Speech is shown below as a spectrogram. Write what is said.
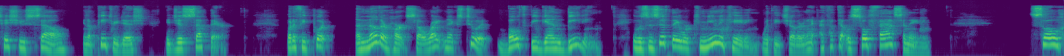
tissue cell in a petri dish, it just sat there. But if he put another heart cell right next to it, both began beating. It was as if they were communicating with each other. And I, I thought that was so fascinating. So,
